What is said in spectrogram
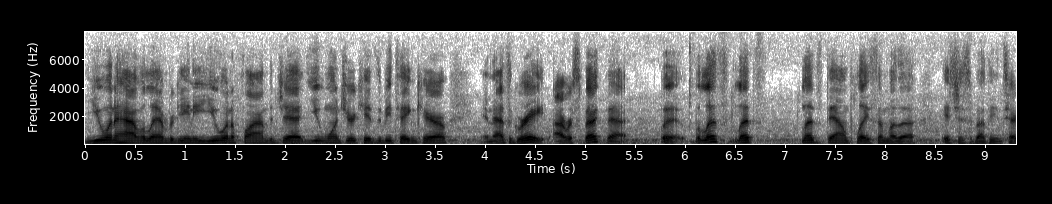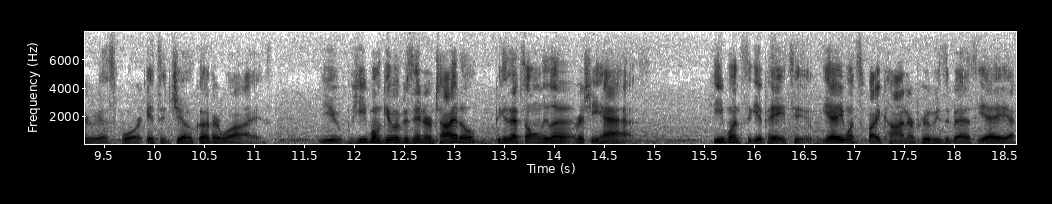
You want to have a Lamborghini, you want to fly on the jet, you want your kids to be taken care of, and that's great. I respect that. But but let's let's let's downplay some of the it's just about the integrity of the sport. It's a joke otherwise. You he won't give up his interim title because that's the only leverage he has. he wants to get paid too. Yeah, he wants to fight Conor, prove he's the best. Yeah, yeah.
